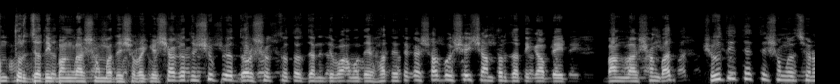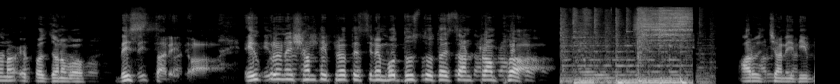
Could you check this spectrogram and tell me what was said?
আন্তর্জাতিক বাংলা সংবাদে সবাইকে স্বাগত। সুপ্রিয় দর্শক, শ্রোতা জানিয়ে দেব, আমাদের হাতে থাকা সর্বশেষ আন্তর্জাতিক আপডেট বাংলা সংবাদ। শুরুতেই থাকতে সংবাদ শিরোনাম, এরপর জানাব বিস্তারিত। ইউক্রেনে শান্তি ফেরাতে চীনে মধ্যস্থতায় চান ট্রাম্প। আরও জানিয়ে দিব,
